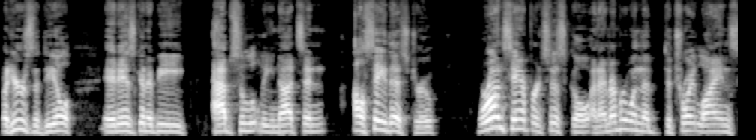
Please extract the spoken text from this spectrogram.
But here's the deal it is going to be absolutely nuts. And I'll say this, Drew. We're on San Francisco, and I remember when the Detroit Lions.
